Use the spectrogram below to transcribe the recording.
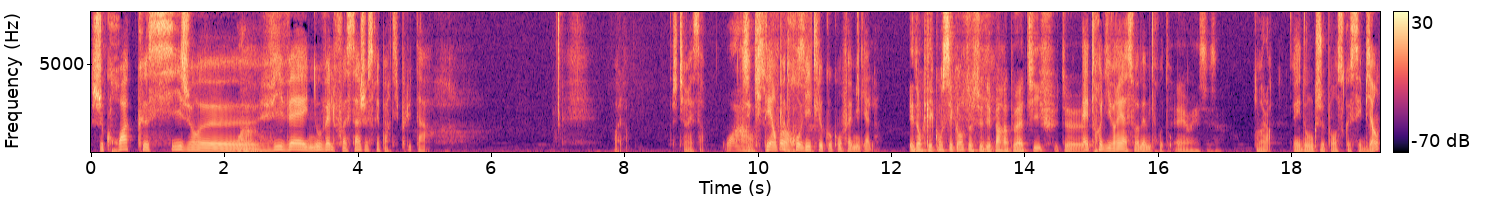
Je crois que si je euh, Wow. vivais une nouvelle fois ça, je serais partie plus tard. Voilà, je dirais ça. Waouh, J'ai quitté un peu trop ça. vite le cocon familial. Et donc les conséquences de ce départ un peu hâtif te... Être livré à soi-même trop tôt. Eh ouais, c'est ça. Voilà. Et donc, je pense que c'est bien,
